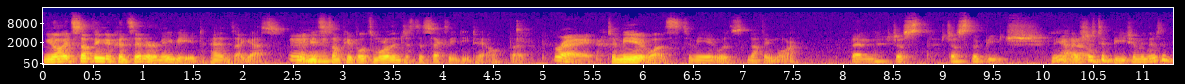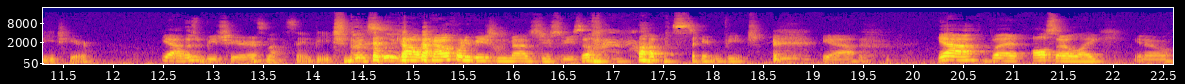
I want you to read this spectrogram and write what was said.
You know, it's something to consider. Maybe it depends. I guess maybe Mhm. to some people it's more than just a sexy detail, but Right. to me it was. To me it was nothing more. Than just just the beach. Yeah, it's just a beach. I mean, there's a beach here. yeah. There's a beach here. It's not the same beach. It's California Beach and Massachusetts Beach, so not the same beach. Yeah, yeah, but also like you know,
